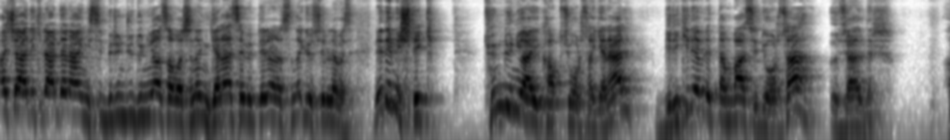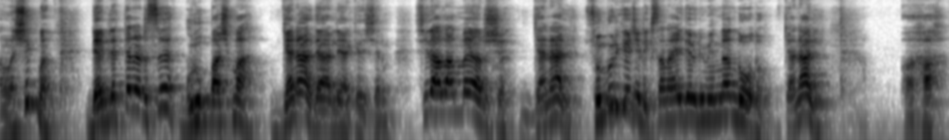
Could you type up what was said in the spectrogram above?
Aşağıdakilerden hangisi 1. Dünya Savaşı'nın genel sebepleri arasında gösterilemez? Ne demiştik? Tüm dünyayı kapsıyorsa genel, bir iki devletten bahsediyorsa özeldir. Anlaştık mı? Devletler arası gruplaşma, genel değerli arkadaşlarım. Silahlanma yarışı, genel. Sömürgecilik sanayi devriminden doğdu, genel. Aha.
